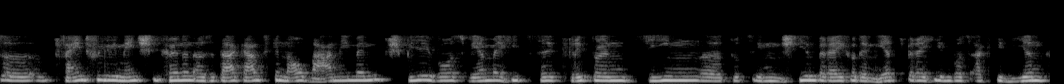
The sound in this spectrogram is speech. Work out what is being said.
äh, feinfühlige Menschen können also da ganz genau wahrnehmen, spiele ich was, Wärme, Hitze, Kribbeln, Ziehen, äh, tut im Stirnbereich oder im Herzbereich irgendwas aktivieren.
